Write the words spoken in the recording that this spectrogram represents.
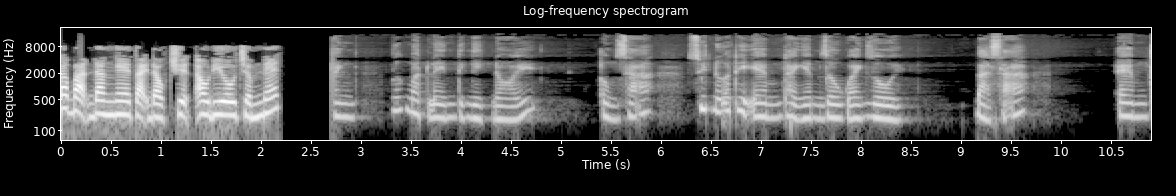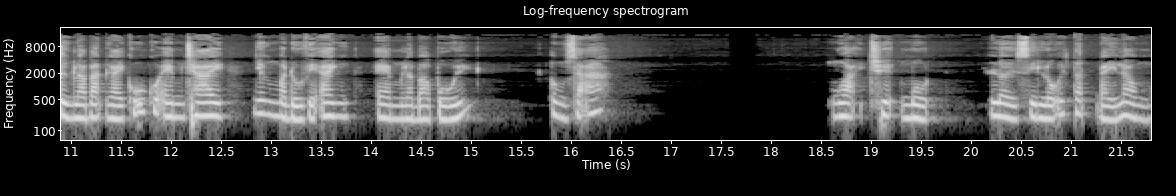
Các bạn đang nghe tại đọc truyện audio.net Anh ngước mặt lên tình nghịch nói Ông xã, suýt nữa thì em thành em dâu của anh rồi. Bà xã, em từng là bạn gái cũ của em trai nhưng mà đối với anh, em là bảo bối. Ông xã Ngoại chuyện 1 Lời xin lỗi tận đáy lòng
